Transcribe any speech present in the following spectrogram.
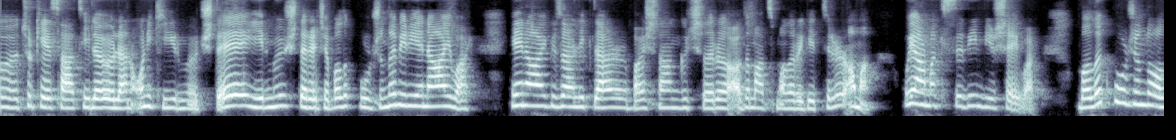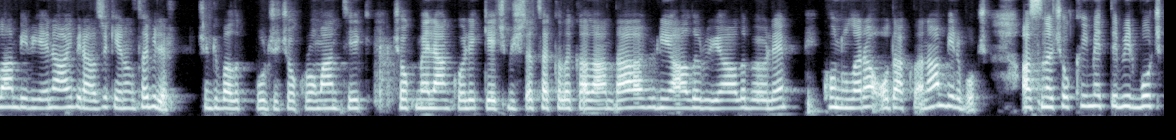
e, Türkiye saatiyle öğlen 12.23'te 23 derece Balık burcunda bir yeni ay var. Yeni ay güzellikler, başlangıçları, adım atmaları getirir ama uyarmak istediğim bir şey var. Balık burcunda olan bir yeni ay birazcık yanıltabilir. Çünkü balık burcu çok romantik, çok melankolik, geçmişte takılı kalan, daha hülyalı, rüyalı böyle konulara odaklanan bir burç. Aslında çok kıymetli bir burç.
